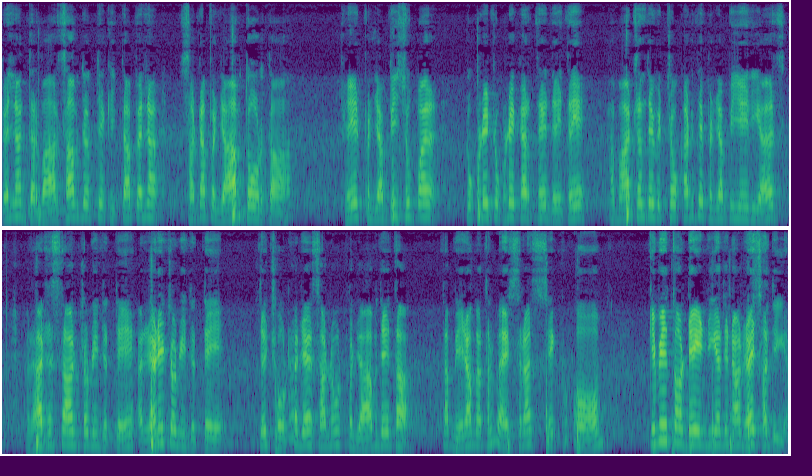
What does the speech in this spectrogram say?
ਪਹਿਲਾਂ ਦਰਬਾਰ ਸਾਹਿਬ ਦੇ ਉੱਤੇ ਕੀਤਾ, ਪਹਿਲਾਂ ਸਾਡਾ ਪੰਜਾਬ ਤੋੜਤਾ। ਫਿਰ ਪੰਜਾਬੀ ਸੂਬਾ ਟੁਕੜੇ ਟੁਕੜੇ ਕਰਤੇ, ਦੇਤੇ। ਹਿਮਾਚਲ ਦੇ ਵਿੱਚੋਂ ਕੱਢਦੇ ਪੰਜਾਬੀ ਏਰੀਆਜ਼ ਰਾਜਸਥਾਨ ਚੋਂ ਨਹੀਂ ਦਿੱਤੇ, ਹਰਿਆਣੇ ਚੋਂ ਨਹੀਂ ਦਿੱਤੇ। ਤੇ ਛੋਟਾ ਜਿਹਾ ਸਾਨੂੰ ਪੰਜਾਬ ਦੇਤਾ। ਤਾਂ ਮੇਰਾ ਮਤਲਬ ਇਸ ਤਰ੍ਹਾਂ ਸਿੱਖ ਕੌਮ ਕਿਵੇਂ ਤੁਹਾਡੇ ਇੰਡੀਆ ਦੇ ਨਾਲ ਰਹਿ ਸਕਦੀ ਹੈ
